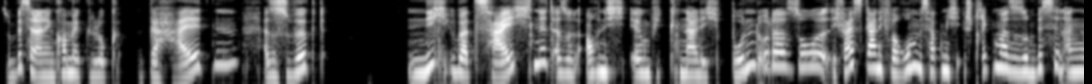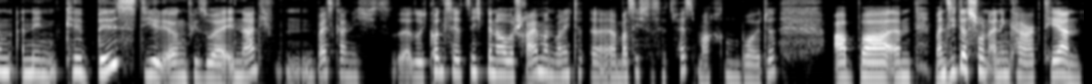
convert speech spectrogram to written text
so 'n bisschen an den Comic-Look gehalten. Also, es wirkt nicht überzeichnet, also, auch nicht irgendwie knallig bunt oder so. Ich weiß gar nicht warum. Es hat mich streckenweise so 'n bisschen an an den Kill-Bill-Stil irgendwie so erinnert. Ich, hm, weiß gar nicht also, ich konnte es jetzt nicht genau beschreiben, an wann ich äh, was ich das jetzt festmachen wollte. Aber, ähm, man sieht das schon an den Charakteren.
